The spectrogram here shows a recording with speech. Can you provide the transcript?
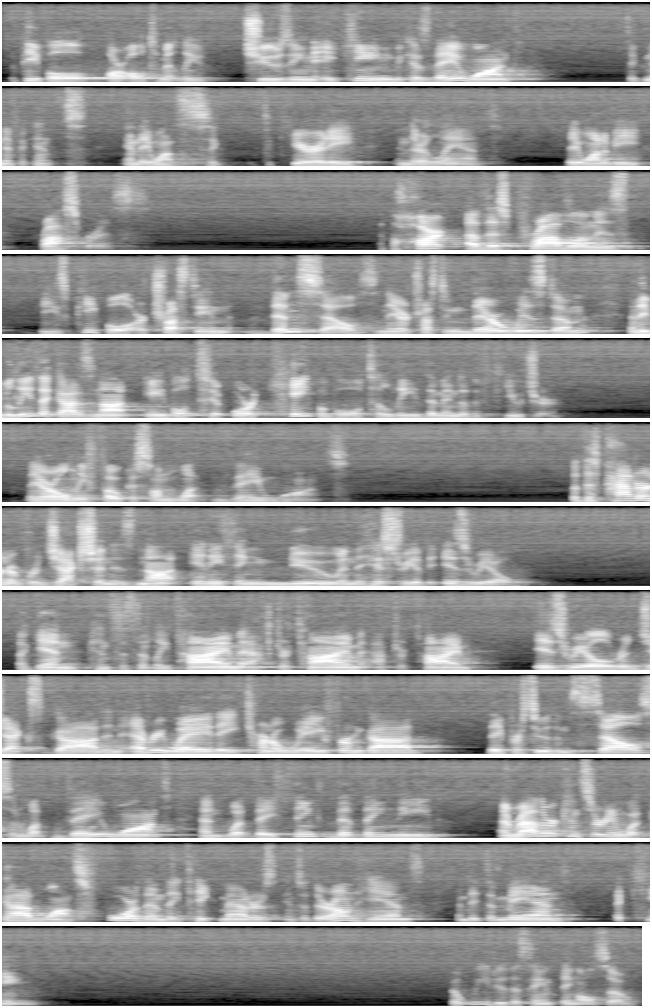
The people are ultimately choosing a king because they want significance and they want security in their land. They want to be prosperous. At the heart of this problem is these people are trusting themselves and they are trusting their wisdom, and they believe that God is not able to or capable to lead them into the future. They are only focused on what they want. But this pattern of rejection is not anything new in the history of Israel. Again, consistently, time after time after time, Israel rejects God. In every way, they turn away from God. They pursue themselves and what they want and what they think that they need. And rather considering what God wants for them, they take matters into their own hands and they demand a king. Don't we do the same thing also?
